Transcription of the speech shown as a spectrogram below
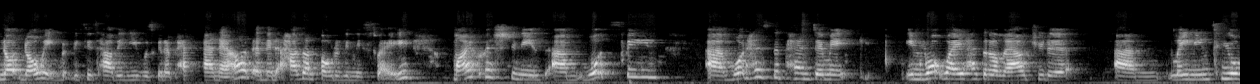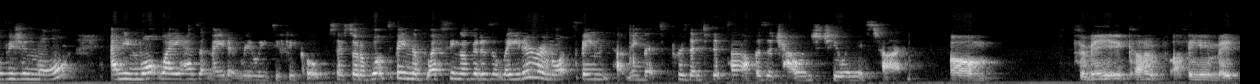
not knowing that this is how the year was going to pan out, and then it has unfolded in this way. My question is, um, what's been, um, what has the pandemic, in what way has it allowed you to um, lean into your vision more? And in what way has it made it really difficult? So, sort of, what's been the blessing of it as a leader, and what's been something that's presented itself as a challenge to you in this time? Um, for me, it kind of I think it made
